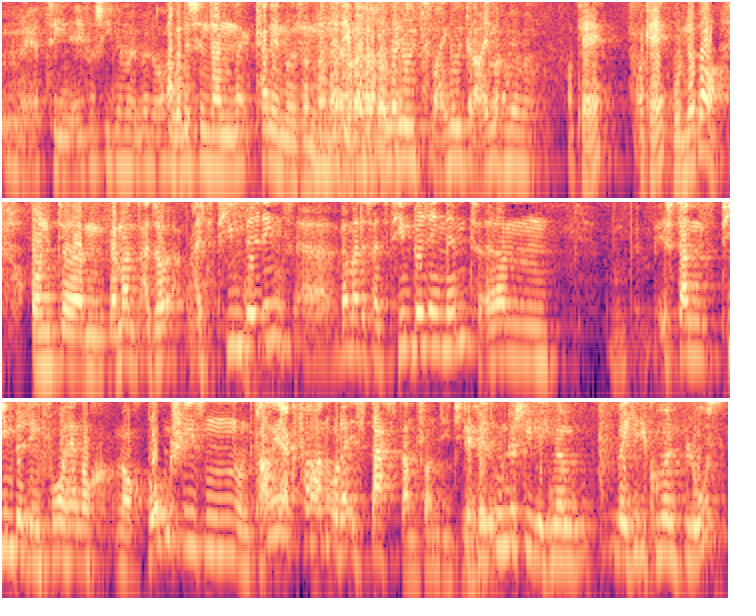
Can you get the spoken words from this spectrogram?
Naja, 10, 11 verschiedene haben wir immer da. Aber das sind dann keine 05er, ne, ja, die wir da machen wir probiert. 02, 03 machen wir immer. Okay, okay, wunderbar. Und ähm, wenn man, also als Teambuilding, äh, wenn man das als Teambuilding nimmt, ähm, ist dann Teambuilding vorher noch, noch Bogenschießen und Kajak fahren oder ist das dann schon die Das ist Teambuilding? unterschiedlich. Wir haben welche, die kommen bloß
